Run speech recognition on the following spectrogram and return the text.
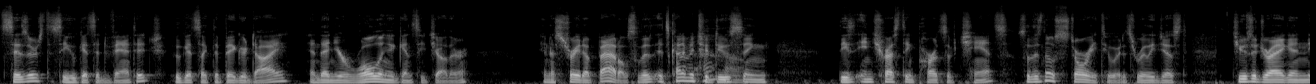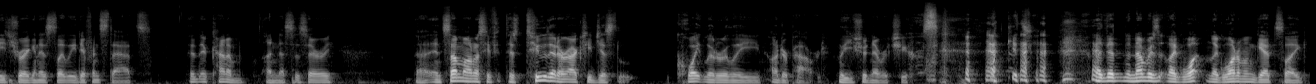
scissors to see who gets advantage who gets like the bigger die and then you're rolling against each other in a straight up battle so it's kind of introducing these interesting parts of chance. So there's no story to it. It's really just choose a dragon. Each dragon has slightly different stats. They're, they're kind of unnecessary. Uh, and some honestly there's two that are actually just quite literally underpowered that you should never choose. Like the, the numbers like what like one of them gets like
